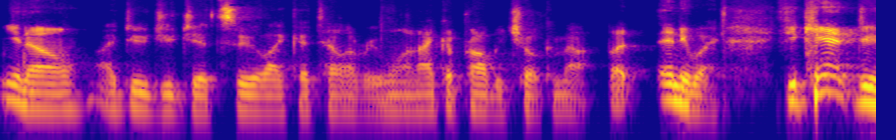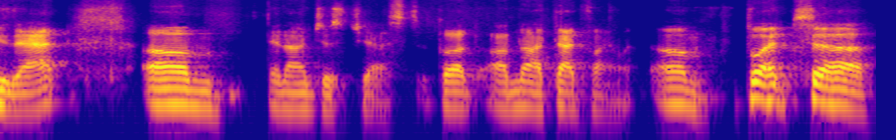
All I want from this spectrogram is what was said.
you know i do jujitsu like i tell everyone. I could probably choke him out. But anyway if you can't do that um and i just jest but i'm not that violent. Um but uh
